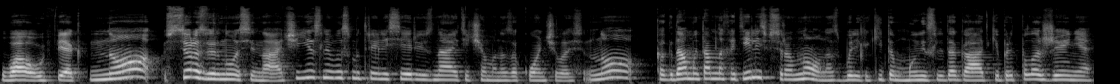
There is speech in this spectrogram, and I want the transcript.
вау-эффект. Но все развернулось иначе, если вы смотрели серию знаете, чем она закончилась. Но когда мы там находились, все равно у нас были какие-то мысли, догадки, предположения,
